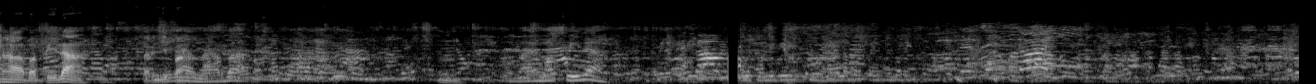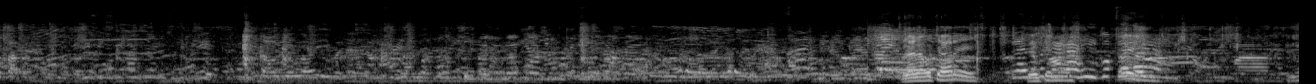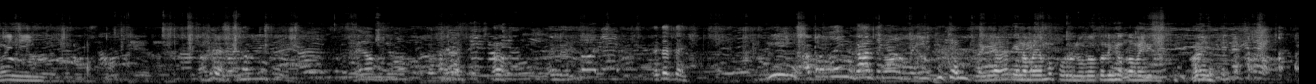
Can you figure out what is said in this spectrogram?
Ang haba pila. Pero hindi pa. Mahaba. Hmm. May mga pila. Wala na kutsara eh. Wala na kutsara, higop Good morning. Ito, ito. Abang ko yung nagante nga. Lagi ka, kinamaya mo, puro lugaw tuloy yung kamay. Ay.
